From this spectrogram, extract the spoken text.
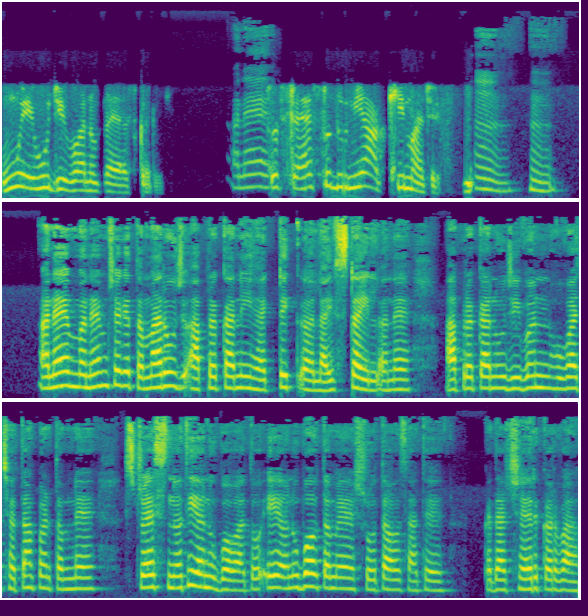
હું એવું જીવવાનો પ્રયાસ કરું છું. અને સ્ટ્રેસ તો દુનિયા આખીમાં છે. અને મને એમ છે કે તમારું જ આ પ્રકારની હેક્ટિક લાઇફસ્ટાઇલ અને આ પ્રકારનું જીવન હોવા છતાં પણ તમને સ્ટ્રેસ નથી અનુભવાતો, એ અનુભવ તમે શ્રોતાઓ સાથે કદાચ શેર કરવા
